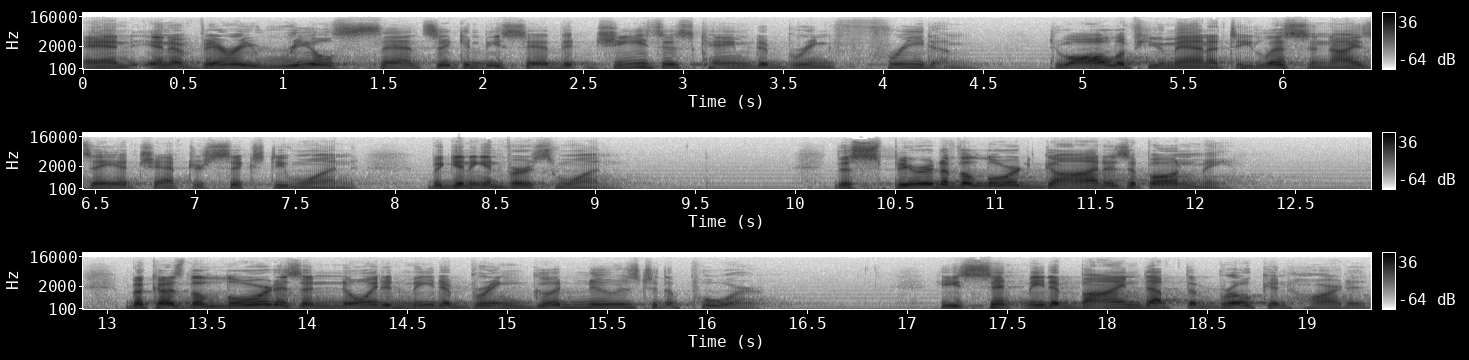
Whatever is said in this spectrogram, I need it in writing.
And in a very real sense, it can be said that Jesus came to bring freedom to all of humanity. Listen, Isaiah chapter 61, beginning in verse 1. The Spirit of the Lord God is upon me, because the Lord has anointed me to bring good news to the poor. He sent me to bind up the brokenhearted,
